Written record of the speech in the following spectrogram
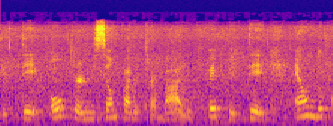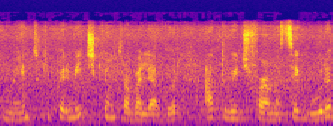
PT, ou permissão para o trabalho, PPT, é um documento que permite que um trabalhador atue de forma segura,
